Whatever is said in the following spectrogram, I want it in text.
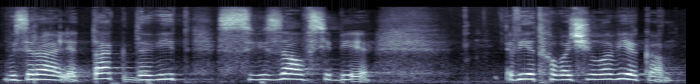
в Израиле. Так Давид связал в себе ветхого человека –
